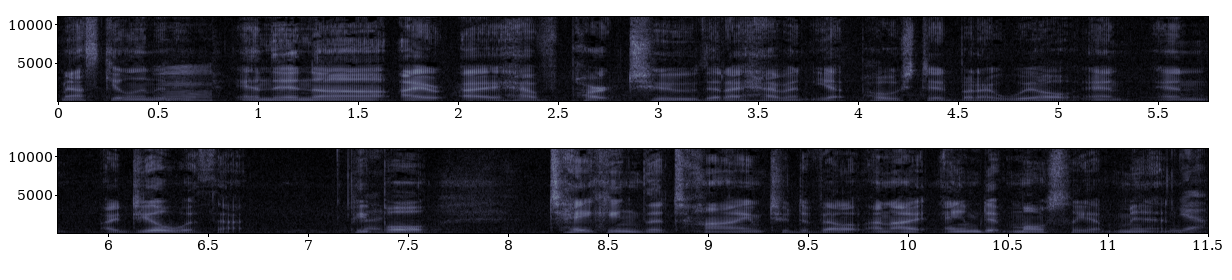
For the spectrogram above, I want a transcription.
masculinity, mm. and then uh, I, I have part two that I haven't yet posted, but I will, and and I deal with that. People. Good taking the time to develop, and I aimed it mostly at men. Yeah.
